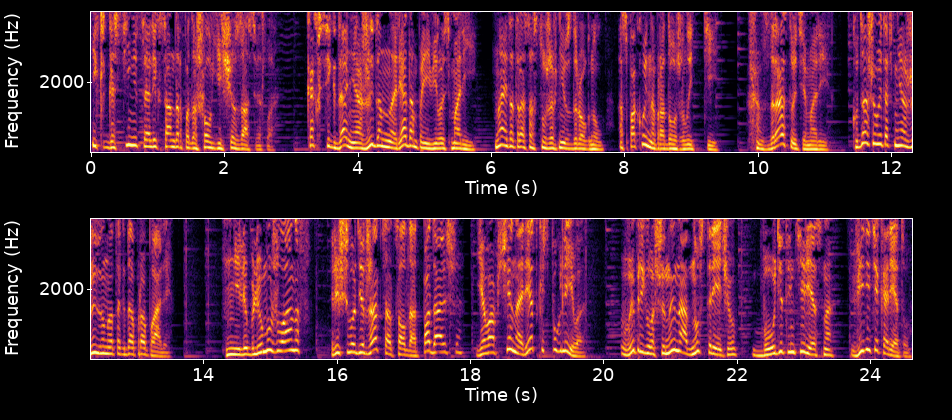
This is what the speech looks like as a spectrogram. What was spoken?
и к гостинице Александр подошел еще засветло. Как всегда, неожиданно рядом появилась Мари – на этот раз Остужев не вздрогнул, а спокойно продолжил идти. «Здравствуйте, Мари. Куда же вы так неожиданно тогда пропали?» «Не люблю мужланов. Решила держаться от солдат подальше. Я вообще на редкость пуглива. Вы приглашены на одну встречу. Будет интересно. Видите карету?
